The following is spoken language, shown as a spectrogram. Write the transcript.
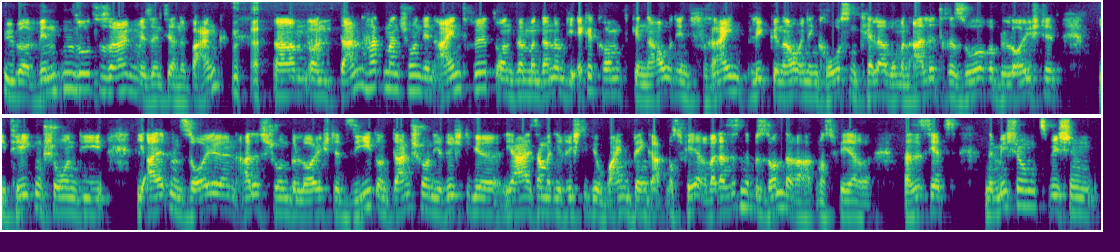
überwinden sozusagen. Wir sind ja eine Bank. ähm, und dann hat man schon den Eintritt und wenn man dann um die Ecke kommt, genau den freien Blick genau in den großen Keller, wo man alle Tresore beleuchtet, die Theken schon, die, die alten Säulen, alles schon beleuchtet sieht und dann schon die richtige, ja, ich sag mal, die richtige Winebank-Atmosphäre, weil das ist eine besondere Atmosphäre. Das ist jetzt eine Mischung zwischen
